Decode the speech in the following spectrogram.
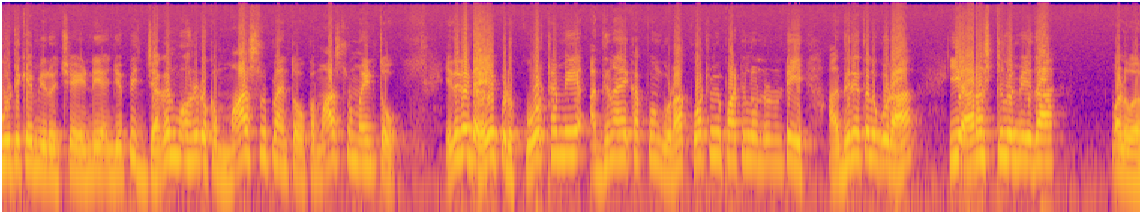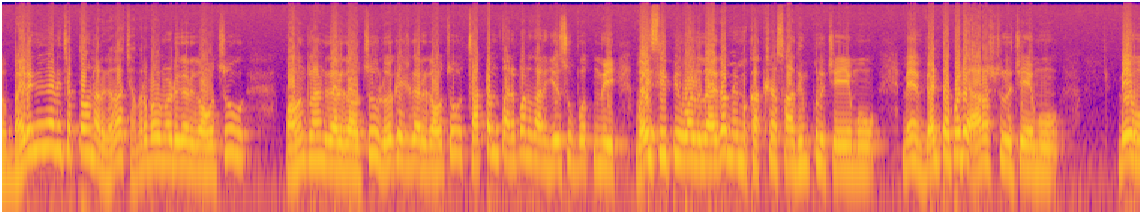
గూటికే మీరు వచ్చేయండి అని చెప్పి జగన్మోహన్ రెడ్డి ఒక మాస్టర్ ప్లాన్తో ఒక మాస్టర్ మైండ్తో ఎందుకంటే ఇప్పుడు కూటమి అధినాయకత్వం కూడా కూటమి పార్టీలో ఉన్నటువంటి అధినేతలు కూడా ఈ అరెస్టుల మీద వాళ్ళు బహిరంగంగానే చెప్తా ఉన్నారు కదా. చంద్రబాబు నాయుడు గారు కావచ్చు పవన్ కళ్యాణ్ గారు కావచ్చు లోకేష్ గారు కావచ్చు చట్టం తన పని తాను చేసుకుపోతుంది. వైసీపీ వాళ్ళలాగా మేము కక్ష సాధింపులు చేయము మేము వెంటపడి అరెస్టులు చేయము మేము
